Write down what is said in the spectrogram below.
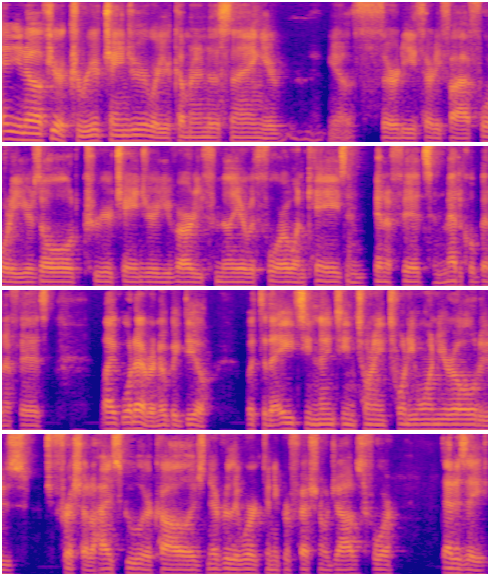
And, you know, if you're a career changer where you're coming into this thing, you're, you know, 30, 35, 40 years old, career changer, you've already familiar with 401ks and benefits and medical benefits, like whatever, no big deal. But to the 18, 19, 20, 21 year old who's fresh out of high school or college, never really worked any professional jobs for, that is a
